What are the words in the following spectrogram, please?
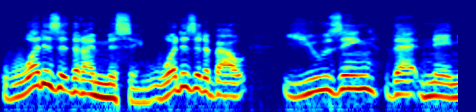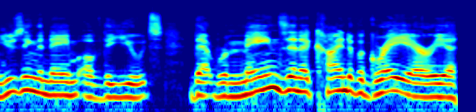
What is it that I'm missing? What is it about using that name, using the name of the Utes that remains in a kind of a gray area,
